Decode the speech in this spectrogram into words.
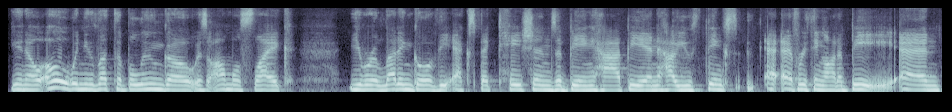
You know, oh, when you let the balloon go, it was almost like you were letting go of the expectations of being happy and how you think everything ought to be. And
